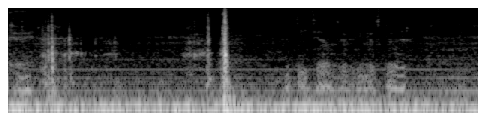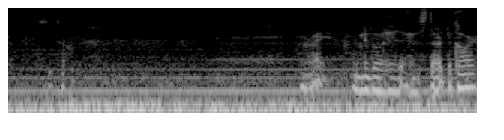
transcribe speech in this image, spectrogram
Okay. Details, everything looks good. Top. All right, I'm gonna go ahead and start the car.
